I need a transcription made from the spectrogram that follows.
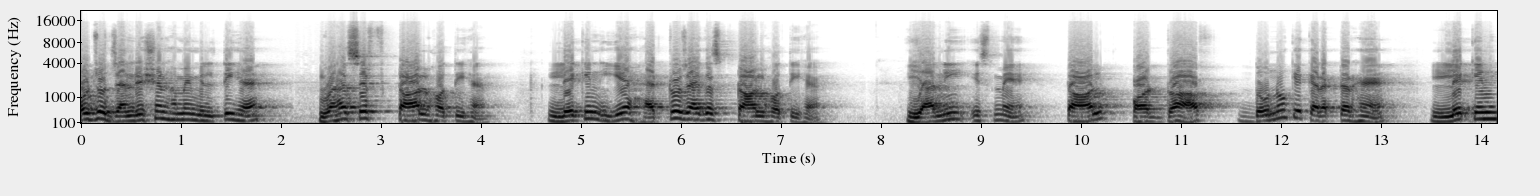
और जो जनरेशन हमें मिलती है, वह सिर्फ़ टॉल होती है, लेकिन यह हेट्रोजाइगस टॉल होती है। यानी इसमें टॉल और ड्राफ दोनों के कैरेक्टर हैं, लेकिन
